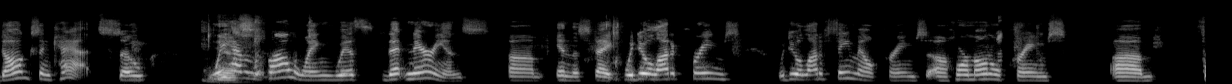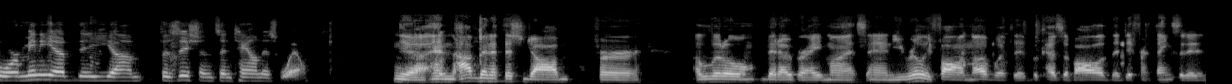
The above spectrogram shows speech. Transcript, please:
dogs and cats. So we Yes. have a following with veterinarians um, in the state. We do a lot of creams. We do a lot of female creams, uh, hormonal creams um, for many of the um, physicians in town as well. Yeah, and I've been at this job for a little bit over eight months, and you really fall in love with it because of all of the different things that it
